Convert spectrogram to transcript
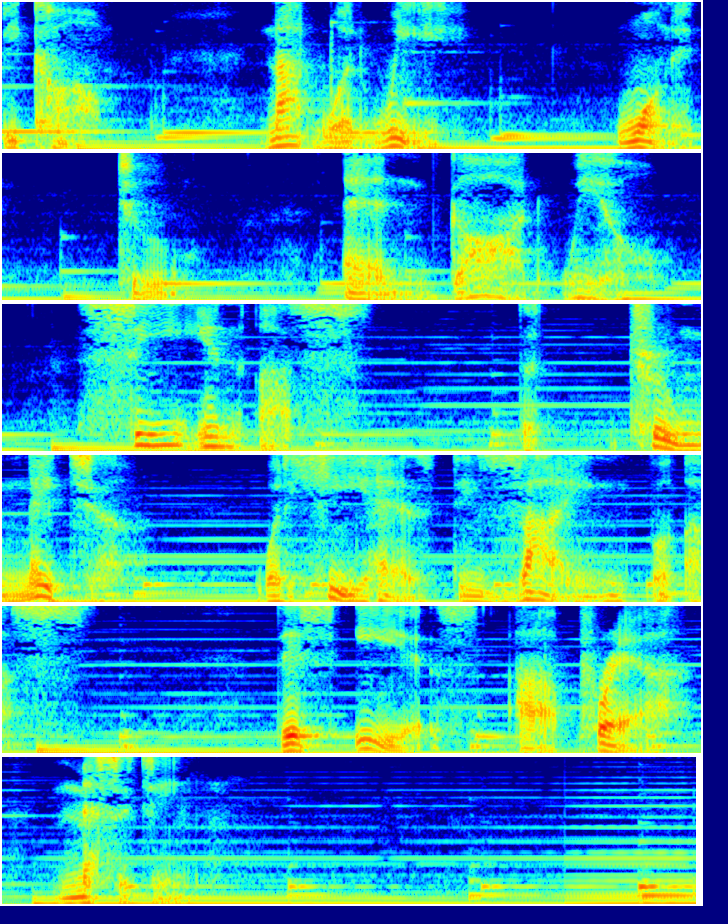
become, not what we wanted to. And God will see in us the true nature, what He has designed for us. This is our prayer messaging. Thank you.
